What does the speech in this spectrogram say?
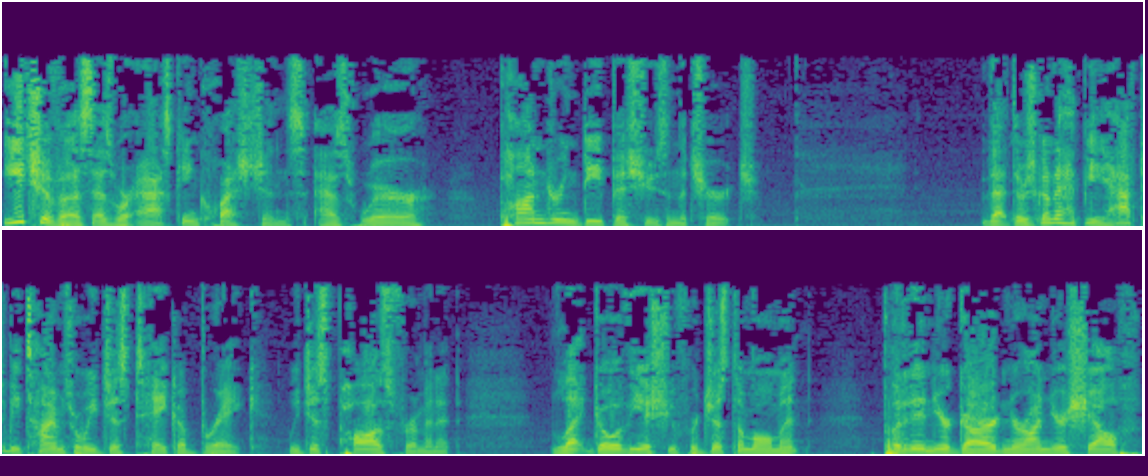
each of us, as we're asking questions, as we're pondering deep issues in the church, that there's going to be, have to be times where we just take a break. We just pause for a minute, let go of the issue for just a moment, put it in your garden or on your shelf,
